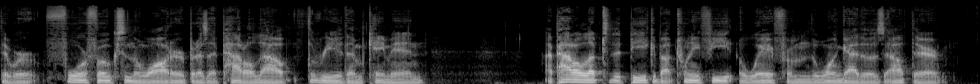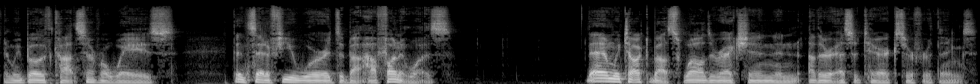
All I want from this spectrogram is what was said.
There were four folks in the water, but as I paddled out, three of them came in. I paddled up to the peak about 20 feet away from the one guy that was out there, and we both caught several waves, then said a few words about how fun it was. Then we talked about swell direction and other esoteric surfer things.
